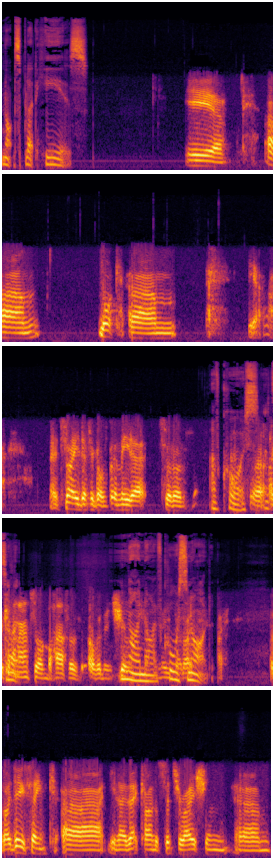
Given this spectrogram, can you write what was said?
not split hairs. Yeah. Um, look, um, yeah, it's very difficult for me to sort of. Of course, uh, I can't answer on behalf of, of an insurance. No, no, company, of course not. I, I, but I do think, uh, you know, that kind of situation, um,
